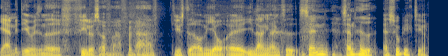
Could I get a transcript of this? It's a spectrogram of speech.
Ja, men det er jo sådan noget filosofer dystet om i år øh, i lang, lang tid. Sand, sandhed er subjektivt.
